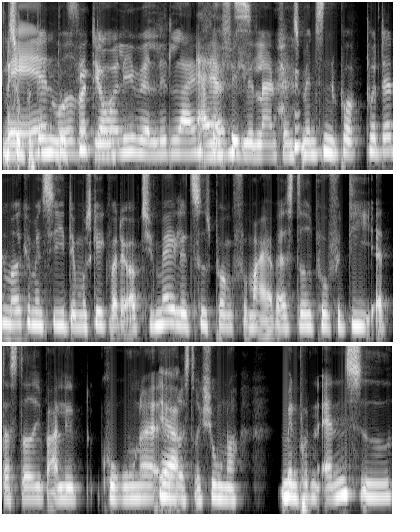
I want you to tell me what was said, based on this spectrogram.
Men så på den måde du var fik det jo... dog alligevel lidt line Ja, jeg fik lidt line friends, men sådan på, på den måde kan man sige, at det måske ikke var det optimale tidspunkt for mig at være afsted på, fordi at der stadig var lidt corona-restriktioner. Men på den anden side,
